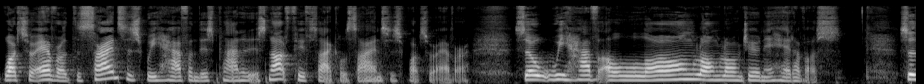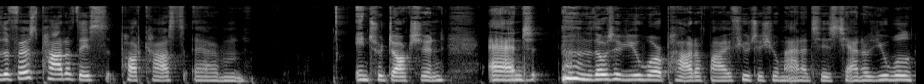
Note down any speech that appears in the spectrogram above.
whatsoever. The sciences we have on this planet is not fifth cycle sciences whatsoever. So we have a long, long, long journey ahead of us. So the first part of this podcast um, introduction. And those of you who are part of my Future Humanities channel, you will,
